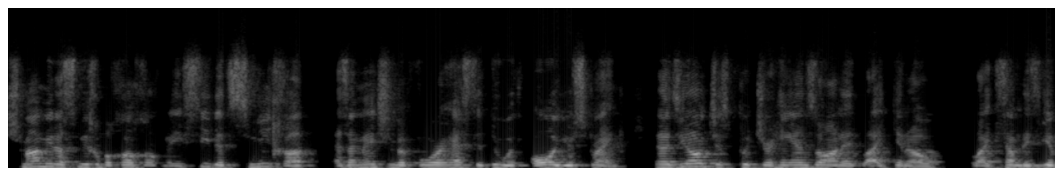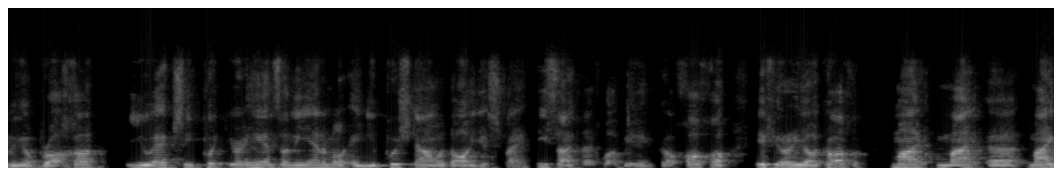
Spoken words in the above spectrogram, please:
You see that smicha, as I mentioned before, has to do with all your strength. Now, you don't just put your hands on it like, you know, like somebody's giving a bracha. You actually put your hands on the animal and you push down with all your strength. If you're a my my uh, my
